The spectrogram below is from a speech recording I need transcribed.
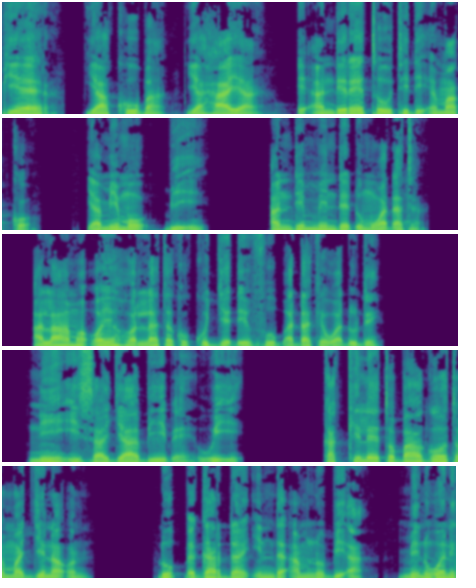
Piyerre yakuba yahaya e andire towtidi e makko ƴamimo bi'i. Andinmin nde ɗum waɗata. Alama oya hollata ko kujje ɗe fuu ɓadake waɗude. Ni isa jaabiɓe wi'i. Kakkile to baa gooto majjina on. ɗuɓɓe gardan inde am no bi'a. Min woni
